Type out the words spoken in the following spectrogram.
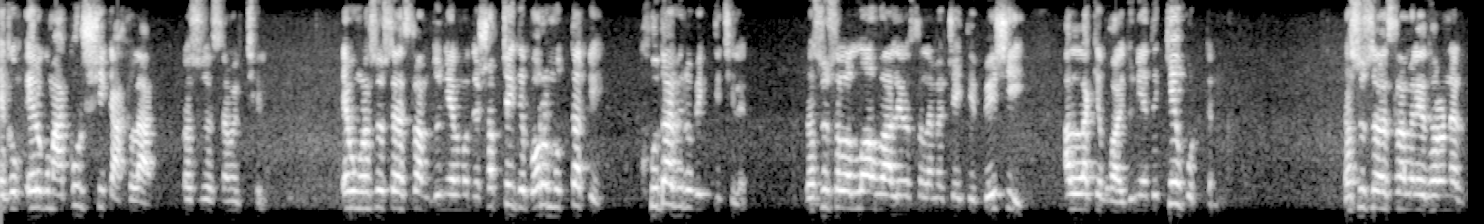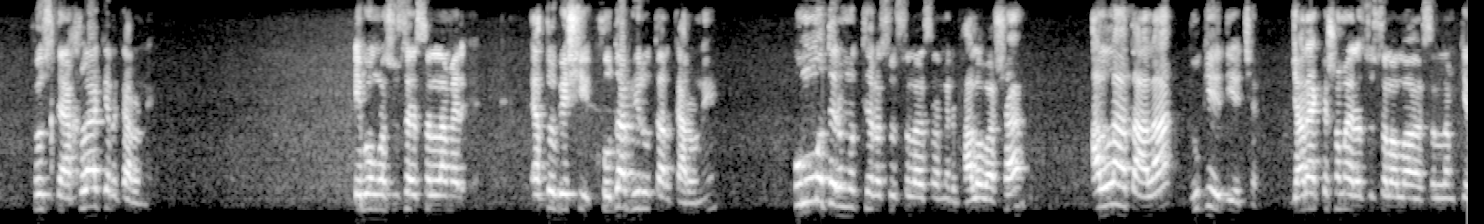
এরকম এরকম আকর্ষিক আখলাক রসুল ছিল। এবং রসুল দুনিয়ার মধ্যে সবচাইতে বড় মুত্তাকি ক্ষুদাবিরু ব্যক্তি ছিলেন। রসুল সাল্লাহ চাইতে বেশি আল্লাহকে ভয় দুনিয়াতে কেউ করতেন না। রসুল এই ধরনের হোসনে আখলাকের কারণে এবং রসুল এত বেশি ক্ষুদা ভীরুতার কারণে উম্মতের মধ্যে রসুল সাল্লাহ আসলামের ভালোবাসা আল্লাহ তাআলা ঢুকিয়ে দিয়েছেন। যারা একটা সময় রসুল সাল্লাহ সাল্লামকে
